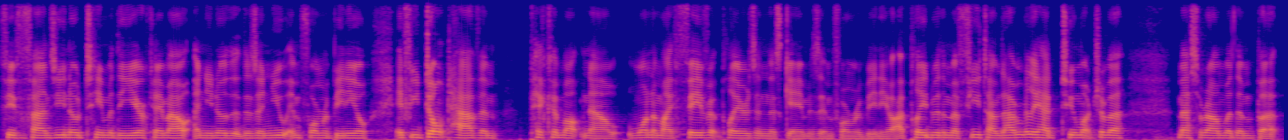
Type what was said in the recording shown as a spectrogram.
FIFA fans, you know Team of the Year came out, and you know that there's a new Inform Robinho. If you don't have him, pick him up now. One of my favorite players in this game is Inform Robinho. I played with him a few times. I haven't really had too much of a mess around with him, but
